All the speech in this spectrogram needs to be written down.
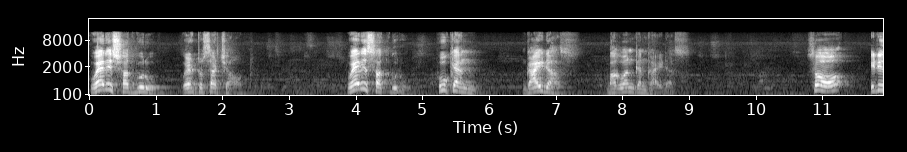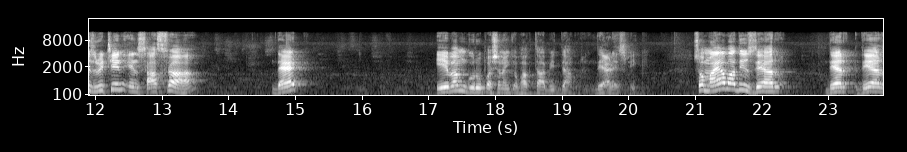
Where is Sadguru? We have to search out. Where is Sadguru? Who can guide us? Bhagavan can guide us. So, it is written in Shastra that Evam Guru Pasanaika Bhakta Vidya, they are speak. So Mayavadis, they are, they are, they are,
